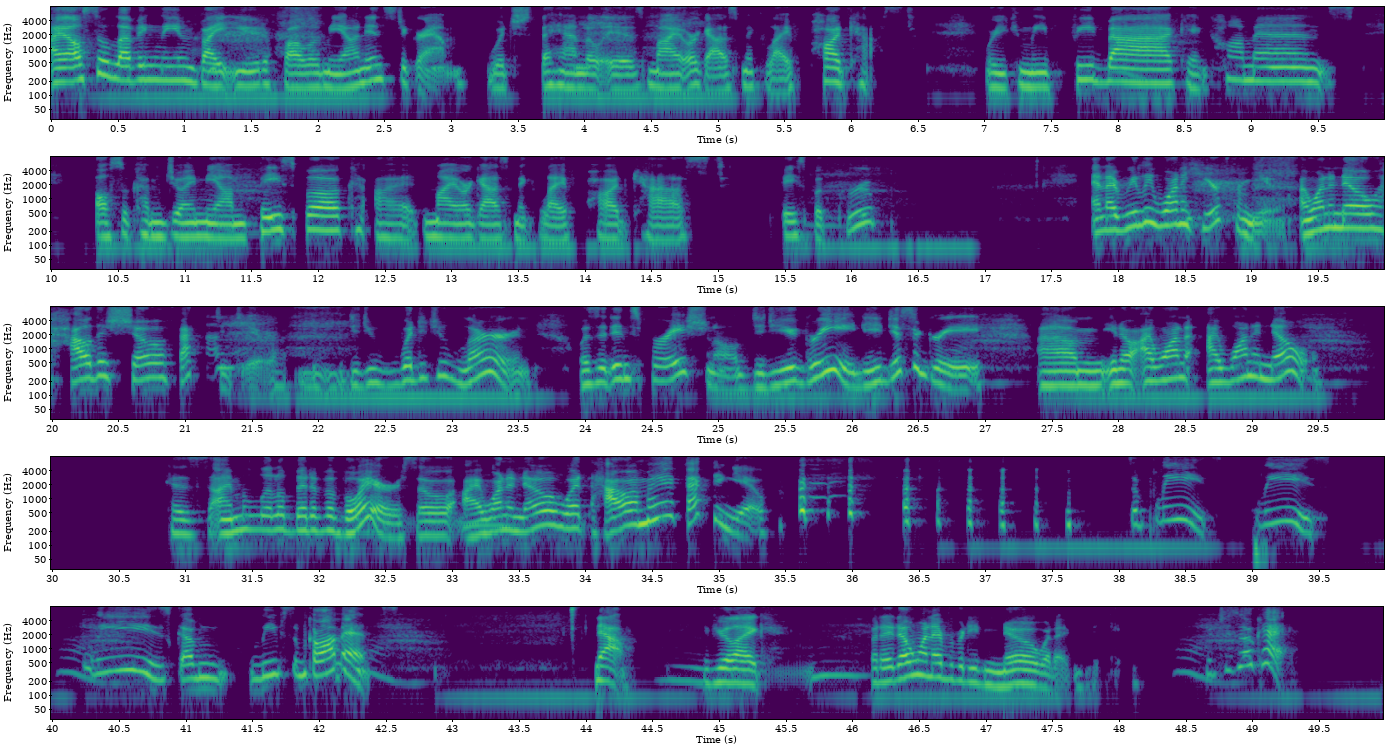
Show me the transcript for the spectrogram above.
I also lovingly invite you to follow me on Instagram, which the handle is My Orgasmic Life Podcast, where you can leave feedback and comments. Also, come join me on Facebook at My Orgasmic Life Podcast Facebook group. And I really want to hear from you. I want to know how this show affected you. Did you what did you learn? Was it inspirational? Did you agree? Do you disagree? Um, you know, I want I want to know because I'm a little bit of a voyeur. So I mm-hmm. want to know what how am I affecting you? so please, please, please come leave some comments. Now, if you're like, but I don't want everybody to know what I'm thinking, which is okay.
